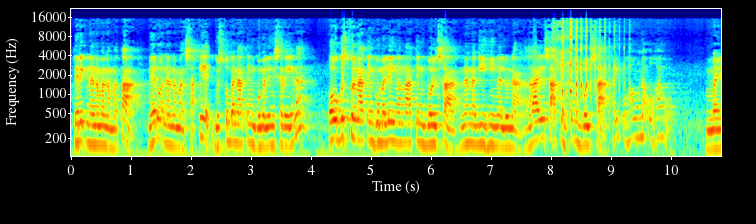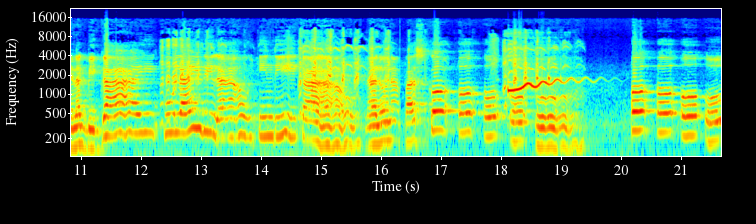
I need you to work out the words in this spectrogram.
tirik na naman ang mata. Meron na naman sakit. Gusto ba nating gumaling si Reyna? O gusto nating gumaling ang ating bulsa na naghihingalo na? Dahil sa ating pong bulsa ay uhaw na uhaw. May nagbigay, kulay dilaw, hindi ikaw. Lalo na Pasko, oh, oh, oh, oh. Oh, oh, oh, oh,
